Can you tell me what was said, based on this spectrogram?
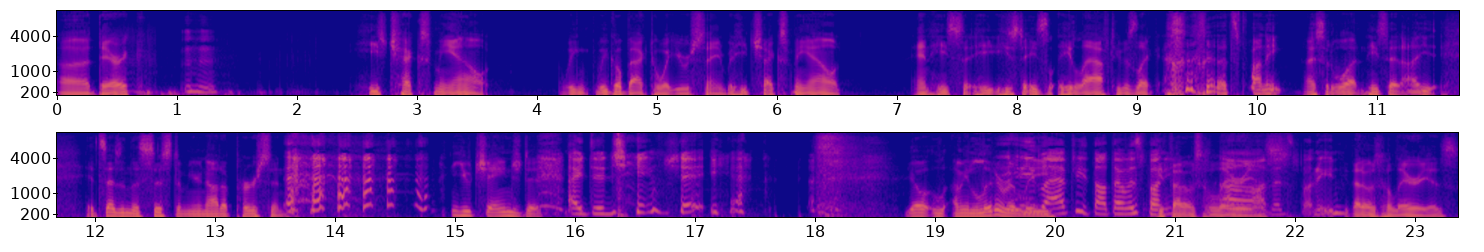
uh, Derek, hmm he checks me out. We we go back to what you were saying, but he checks me out, and he said he he he laughed. He was like, "That's funny." I said, "What?" And he said, I, "It says in the system you're not a person. you changed it." I did change it. Yeah. Yo, I mean, literally, He laughed. He thought that was funny. He thought it was hilarious. Oh, that's funny. He thought it was hilarious.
